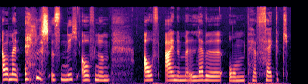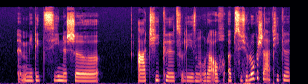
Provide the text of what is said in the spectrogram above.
aber mein Englisch ist nicht auf einem auf einem Level, um perfekt medizinische Artikel zu lesen oder auch äh, psychologische Artikel.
